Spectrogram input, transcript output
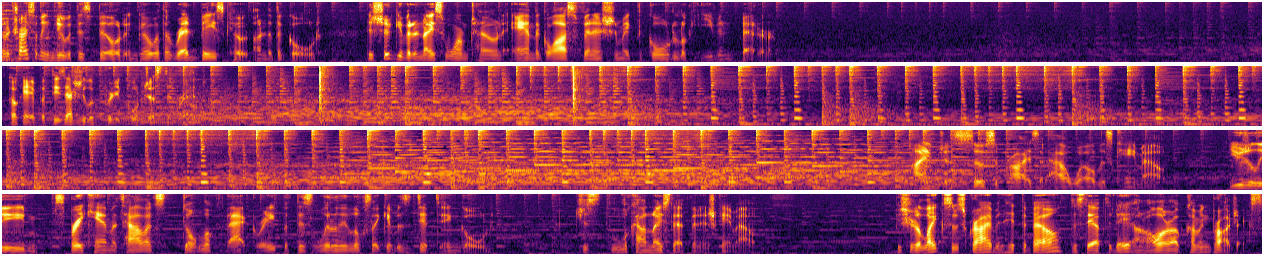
Going to try something new with this build and go with a red base coat under the gold. This should give it a nice warm tone and the gloss finish and make the gold look even better. Okay, but these actually look pretty cool just in red. I am just so surprised at how well this came out. Usually, spray can metallics don't look that great, but this literally looks like it was dipped in gold. Just look how nice that finish came out. Be sure to like, subscribe, and hit the bell to stay up to date on all our upcoming projects.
